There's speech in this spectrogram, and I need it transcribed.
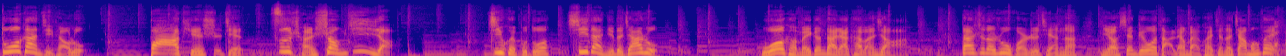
多干几条路，八天时间资产上亿呀！机会不多，期待您的加入。我可没跟大家开玩笑啊。但是呢，入伙之前呢，你要先给我打两百块钱的加盟费。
